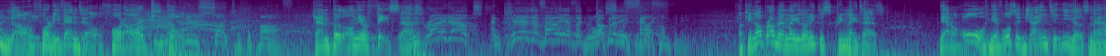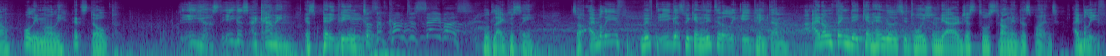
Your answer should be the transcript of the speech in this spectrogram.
No. For the Vandal. For our people. Not lose sight of the path. Trample on your face, son. Let's ride out and clear the valley of the You are goblin safe in my filth. company. Okay, no problem, man. You don't need to scream like that. They are... Oh, we have also giant eagles now. Holy moly. That's dope. The eagles. The eagles are coming. As Peregrine Eagles took have come to save us! would like to see. So I believe with the eagles we can literally E-click them. I don't think they can handle the situation. We are just too strong at this point. I believe.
